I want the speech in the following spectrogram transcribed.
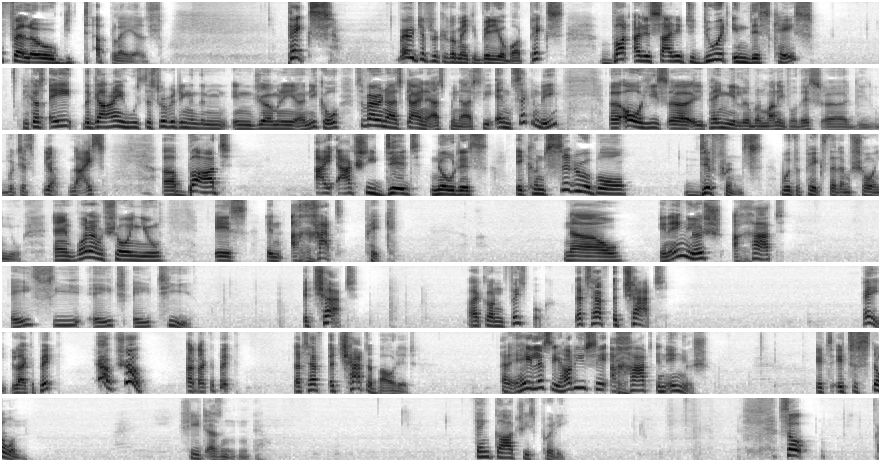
Fellow guitar players, picks. Very difficult to make a video about picks, but I decided to do it in this case because a the guy who's distributing them in Germany, uh, Nico, is a very nice guy and asked me nicely, and secondly, uh, oh he's uh, paying me a little bit of money for this, uh, which is you know nice, uh, but I actually did notice a considerable difference with the picks that I'm showing you, and what I'm showing you is an achat pick. Now, in English, achat, A C H A T, a chat like on Facebook. Let's have a chat. Hey, you like a pic? Yeah, sure. I'd like a pic. Let's have a chat about it. And hey, Leslie, how do you say achat in English? It's it's a stone. She doesn't. Thank God she's pretty. So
